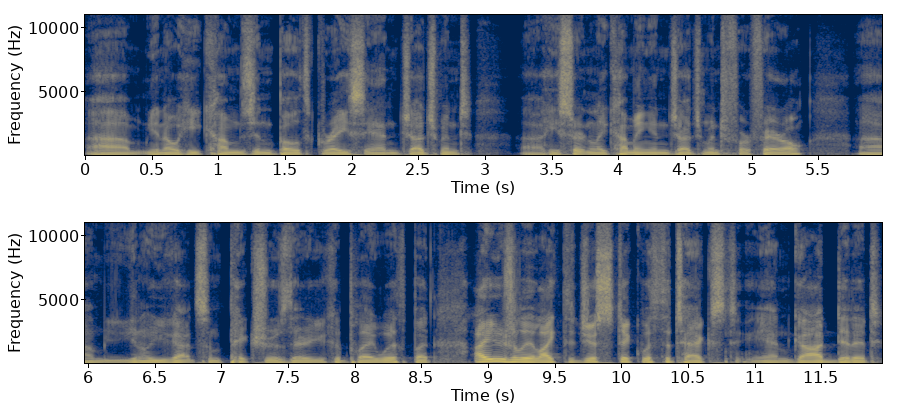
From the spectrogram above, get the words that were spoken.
Um, you know, he comes in both grace and judgment. Uh, he's certainly coming in judgment for Pharaoh. Um, you know, you got some pictures there you could play with, but I usually like to just stick with the text, and God did it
